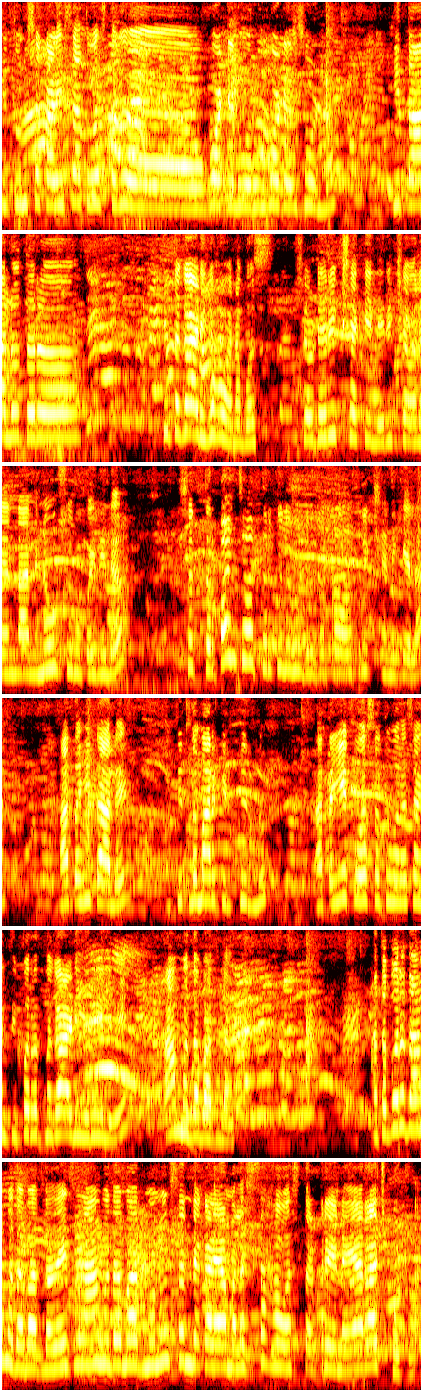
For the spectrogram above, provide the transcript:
तिथून सकाळी सात वाजता घ- हॉटेलवरून हॉटेल सोडलं. तिथं आलो तर तिथं गाडी घावाना बस. शेवटी रिक्षा केली. रिक्षावाल्यांना आम्ही नऊशे रुपये दिलं. सत्तर पंच्याहत्तर किलोमीटरचा प्रवास रिक्षाने केला. आता इथं आले तिथलं मार्केट फिरलो. आता एक वाजता तुम्हाला सांगते परतनं गाडी रेल्वे. अहमदाबादला. आता परत अहमदाबादला जायचं. अहमदाबाद म्हणून संध्याकाळी आम्हाला सहा वाजता ट्रेन आहे या राजकोटला.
